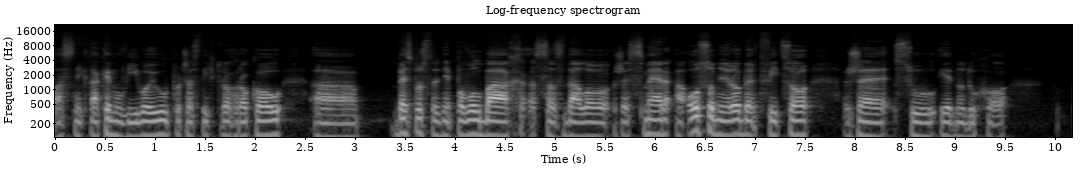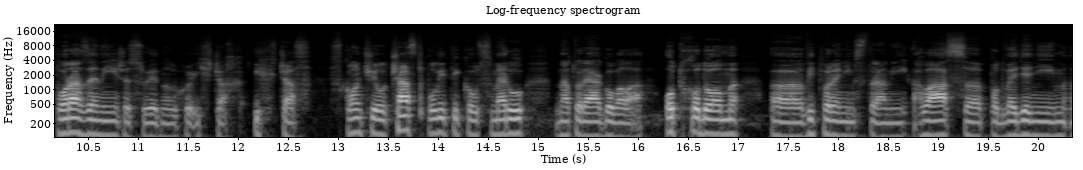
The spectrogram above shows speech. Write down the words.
vlastne k takému vývoju počas tých troch rokov. Uh, bezprostredne po voľbách sa zdalo, že Smer a osobne Robert Fico, že sú jednoducho porazení, že sú jednoducho ich čas, ich čas skončil. Časť politikov Smeru na to reagovala odchodom, e, vytvorením strany hlas pod vedením e,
